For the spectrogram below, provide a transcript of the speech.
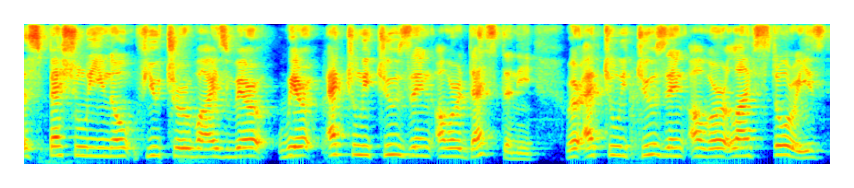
especially you know future wise we're we're actually choosing our destiny. We're actually choosing our life stories.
